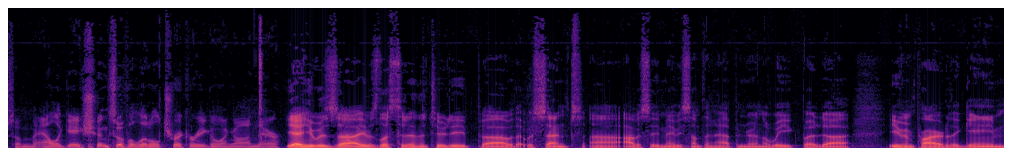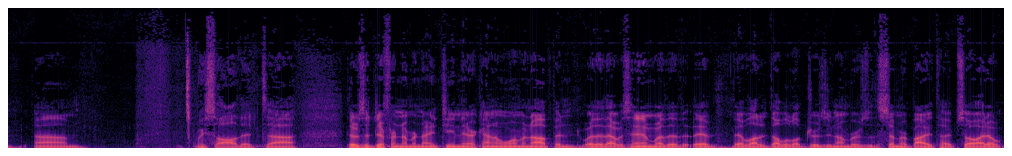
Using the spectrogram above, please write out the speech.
some allegations of a little trickery going on there. Yeah, he was uh, he was listed in the two deep uh, that was sent. Uh, obviously, maybe something happened during the week, but uh, even prior to the game, um, we saw that uh, there was a different number 19 there kind of warming up, and whether that was him, whether they have they have a lot of doubled up jersey numbers with a similar body type. So I don't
